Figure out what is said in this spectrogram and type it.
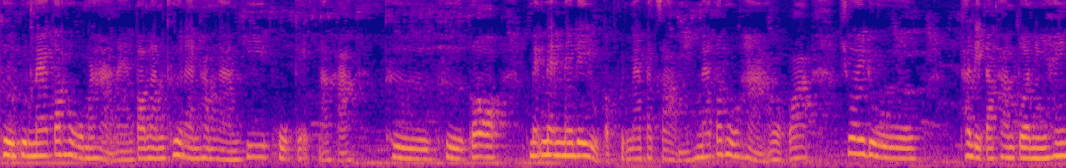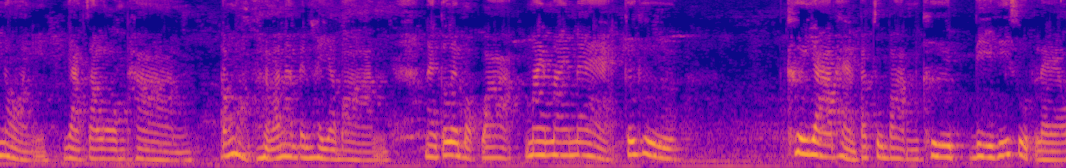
คือคุณแม่ก็โทรมาหาแนนตอนนั้นคือแนนทำงานที่ภูเก็ตนะคะ คือคือก็ไม่ไม่ไม่ได้อยู่กับคุณแม่ประจำคุณแม่ก็โทรหาบอกว่าช่วยดูผลิตภัณฑ์ตัวนี้ให้หน่อย อยากจะลองทาน ต้องบอกก่อนว่านันเป็นพยาบาลนายก็เลยบอกว่าไม่ไม่แม่ก็คือ คือยาแผนปัจจุบันคือดีที่สุดแล้ว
